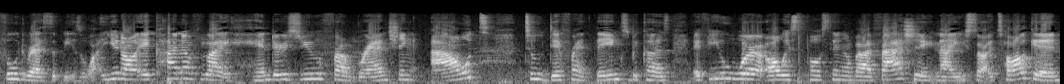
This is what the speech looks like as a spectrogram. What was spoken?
food recipes. You know it kind of like hinders you from branching out to different things because if you were always posting about fashion now you start talking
